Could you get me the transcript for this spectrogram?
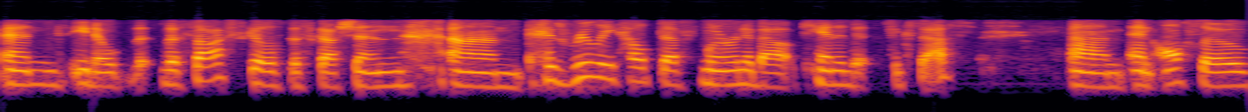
And you know, the, the soft skills discussion um, has really helped us learn about candidate success um, and also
